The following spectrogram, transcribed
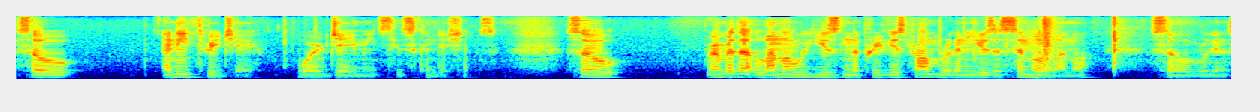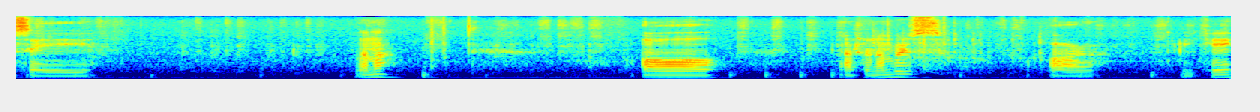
So any 3j, where j meets these conditions. So remember that lemma we used in the previous problem? We're going to use a similar lemma. So we're going to say lemma. All natural numbers are 3k,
